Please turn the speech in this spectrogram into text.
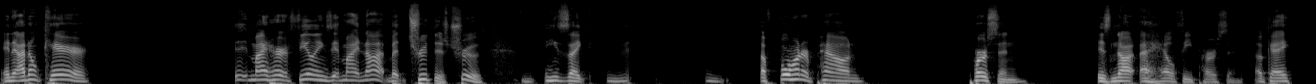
And i don't care. It might hurt feelings it might not but truth is truth. He's like a 400 pound person is not a healthy person okay?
